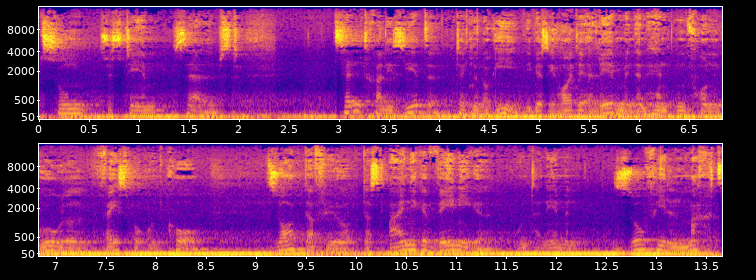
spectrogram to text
zum System selbst. Zentralisierte Technologie, wie wir sie heute erleben in den Händen von Google, Facebook und Co., sorgt dafür, dass einige wenige Unternehmen so viel Macht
